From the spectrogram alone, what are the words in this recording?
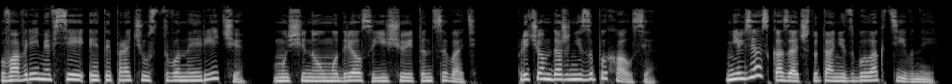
Во время всей этой прочувствованной речи мужчина умудрялся еще и танцевать, причем даже не запыхался. Нельзя сказать, что танец был активный,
